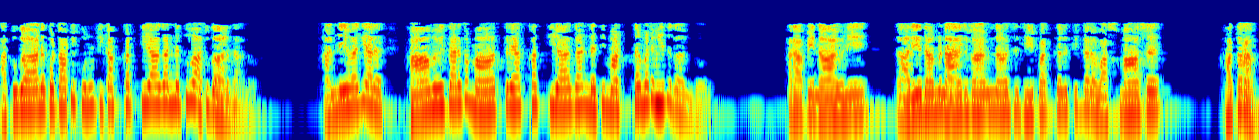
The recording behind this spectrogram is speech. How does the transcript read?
අතු ගන්නකොට අපි කුණු ටිකක්වත් තියාගන්න නැතුව අතු ගාලා දානවා. අන්න ඒ වගේ අර කාම විතරක මාත්‍රයක්වත් තියාගන්න නැති මට්ටමට විහිද ගන්න ඕනේ. අර අපේ නායුනේ ආර්ය ධම්ම නායක ස්වාමීන් වහන්සේ සිහිපත් කළ තිබ්බ අර වස් මාස හතරක්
